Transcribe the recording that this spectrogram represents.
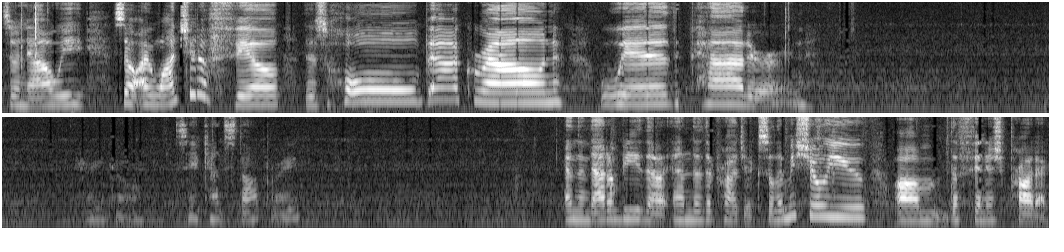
So now we, so I want you to fill this whole background with pattern. See, you can't stop, right? And then that'll be the end of the project. So let me show you um, the finished product.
